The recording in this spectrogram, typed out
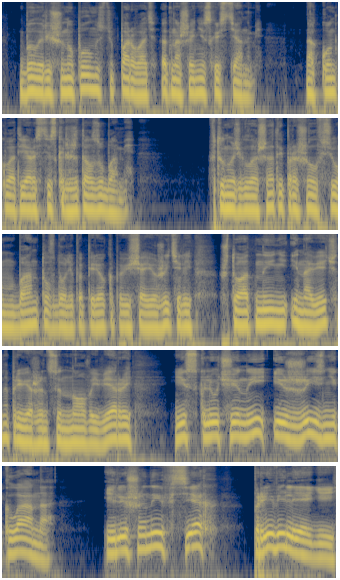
— было решено полностью порвать отношения с христианами. А Конква от ярости скрежетал зубами. В ту ночь глашатый прошел всю Мбанту вдоль и поперек, оповещая ее жителей, что отныне и навечно приверженцы новой веры исключены из жизни клана и лишены всех привилегий.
